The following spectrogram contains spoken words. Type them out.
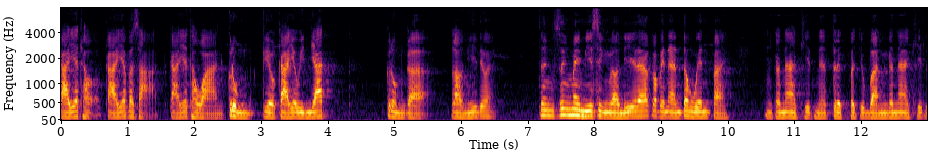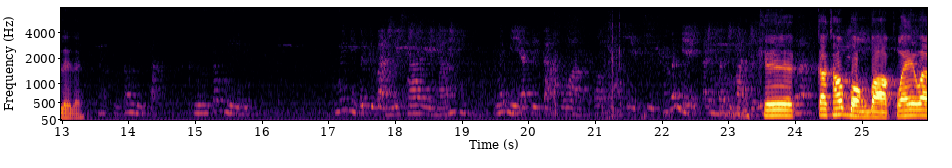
กายะกายะประสาทกายะทวารกลุ่มเกี่ยวกายวิญญาตกลุ่มกับเหล่านี้ด้วย ซึ่งซึ่งไม่มีสิ่งเหล่านี้แล้วก็เป็นอันต้องเว้นไป มันก็น่าคิดนะตรึกปัจจุบันก็น่าคิดเลยเลยต้องมีคือต้องมี ไม่มีปัจจุบันไม่ใช่นะไม่มีอติตะวังก็ไม่มีปัจจุบันคือก็เขาบ่งบอกไว้ว่า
